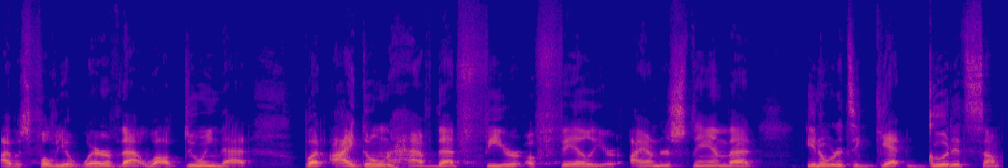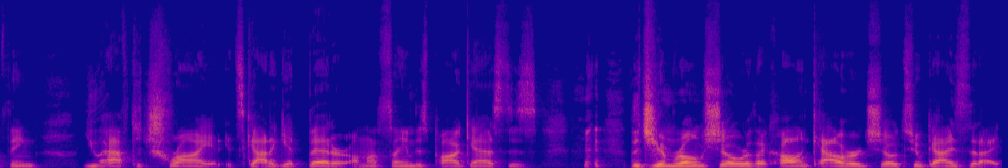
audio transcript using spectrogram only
I was fully aware of that while doing that, but I don't have that fear of failure. I understand that in order to get good at something, you have to try it. It's got to get better. I'm not saying this podcast is the Jim Rome show or the Colin Cowherd show, two guys that I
